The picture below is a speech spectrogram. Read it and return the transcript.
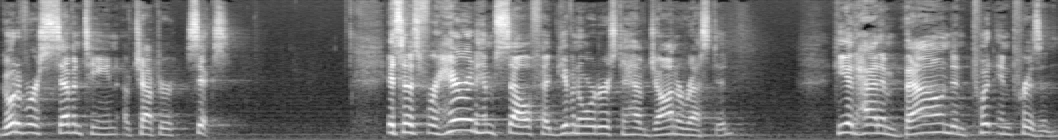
Go to verse 17 of chapter 6. It says, For Herod himself had given orders to have John arrested. He had had him bound and put in prison.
